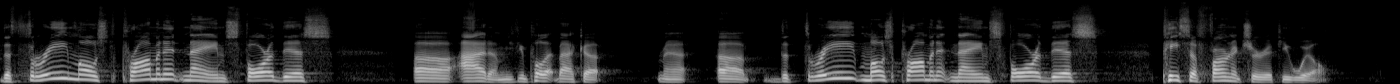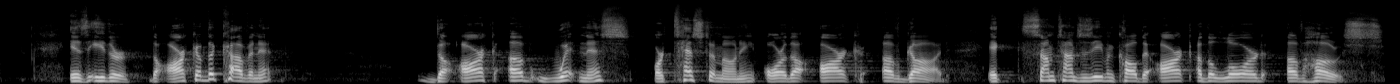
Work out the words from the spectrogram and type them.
The three most prominent names for this uh, item, if you pull that back up, Matt, uh, the three most prominent names for this piece of furniture, if you will, is either the Ark of the Covenant, the Ark of Witness or Testimony, or the Ark of God. It sometimes is even called the Ark of the Lord of Hosts.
